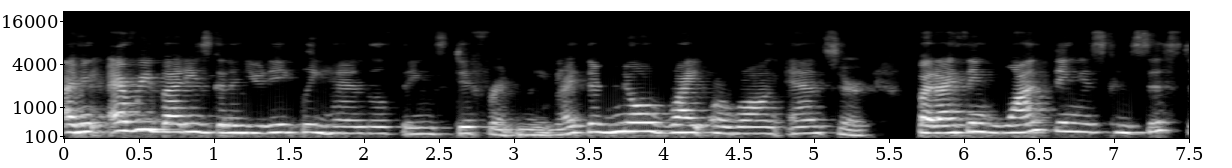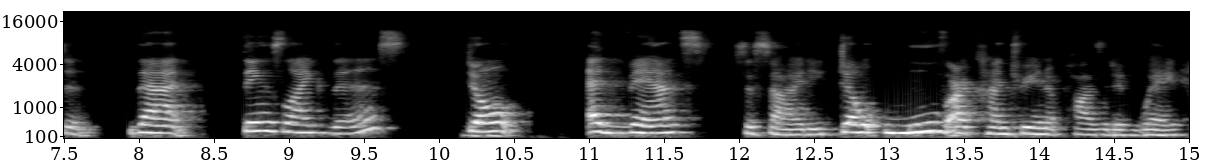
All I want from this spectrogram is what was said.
I mean, everybody's going to uniquely handle things differently, right? There's no right or wrong answer. But I think one thing is consistent that things like this mm-hmm. don't advance society, don't move our country in a positive way,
